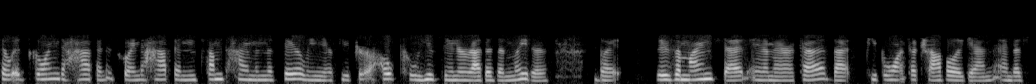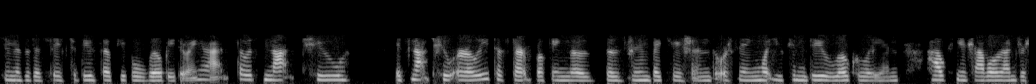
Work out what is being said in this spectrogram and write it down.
So it's going to happen. It's going to happen sometime in the fairly near future, hopefully sooner rather than later. But there's a mindset in America that people want to travel again, and as soon as it is safe to do so, people will be doing that. So it's not too it's not too early to start booking those those dream vacations or seeing what you can do locally and how can you travel around your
